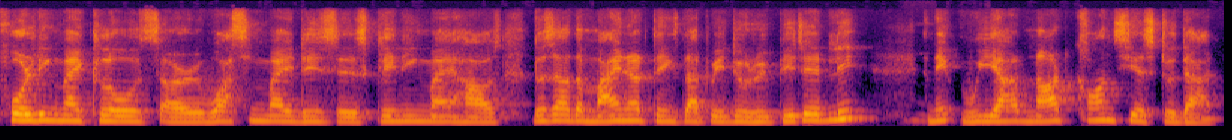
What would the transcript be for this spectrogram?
folding my clothes or washing my dishes cleaning my house those are the minor things that we do repeatedly. Mm-hmm. and we are not conscious to that.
